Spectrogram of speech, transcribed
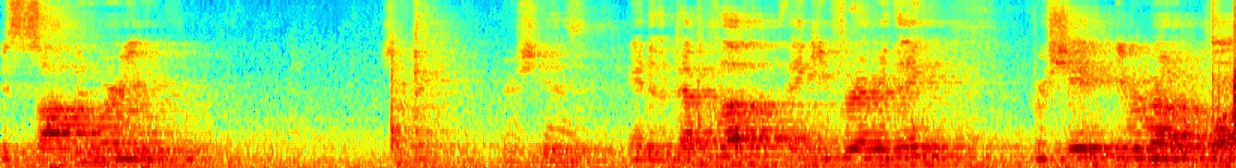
Mrs. Hoffman, where are you? There she is. And to the Pep Club, thank you for everything. Appreciate it. Give her a round of applause.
